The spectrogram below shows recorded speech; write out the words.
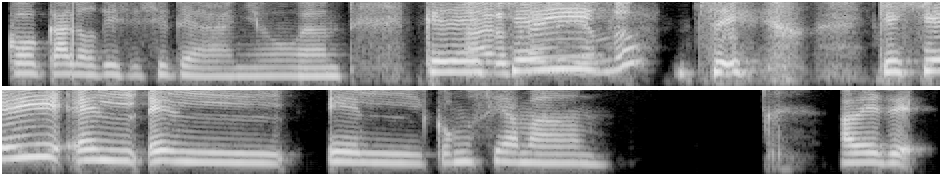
Coca a los 17 años, weón. Que Ah, ¿lo estás heavy, leyendo? sí, que heavy el, el, el, ¿cómo se llama? A ver, eh,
